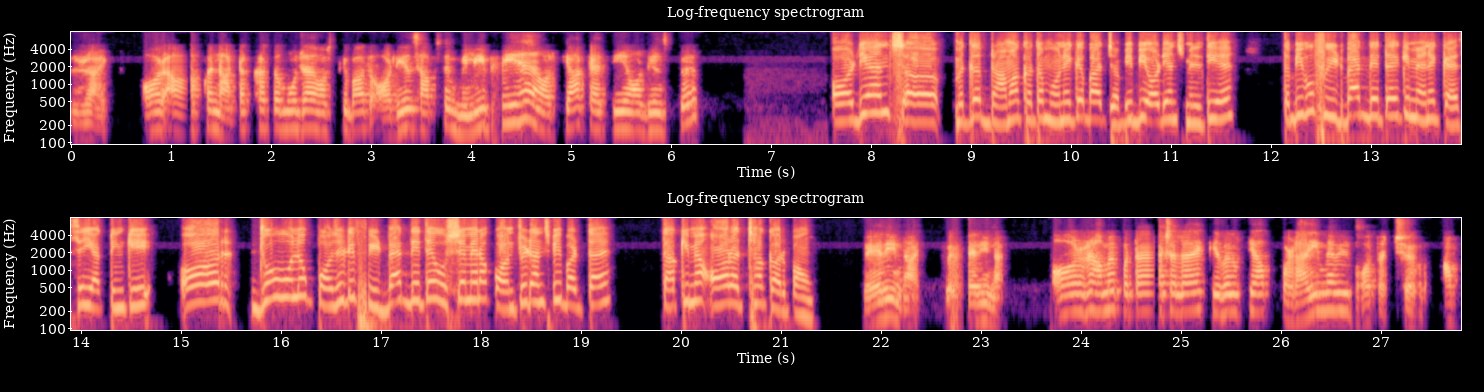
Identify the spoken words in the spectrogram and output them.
राइट और आपका नाटक खत्म हो जाए उसके बाद ऑडियंस आपसे मिली भी है और क्या कहती है ऑडियंस पे? ऑडियंस मतलब ड्रामा खत्म होने के बाद जब भी ऑडियंस मिलती है तभी वो फीडबैक देते हैं कि मैंने कैसे एक्टिंग की। और जो वो लोग पॉजिटिव फीडबैक देते हैं, उससे मेरा कॉन्फिडेंस भी बढ़ता है, ताकि मैं और अच्छा कर पाऊँ। वेरी नाइस वेरी नाइस और हमें पता चला है केवल कि आप पढ़ाई में भी बहुत अच्छे हो। आप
